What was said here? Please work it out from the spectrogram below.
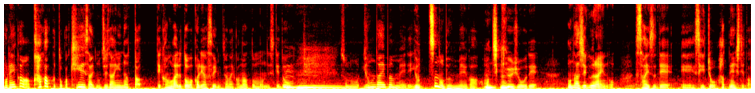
これが科学とか経済の時代になったって考えると分かりやすいんじゃないかなと思うんですけど、うんうん。その四大文明で4つの文明が、まあ、地球上で同じぐらいのサイズで、えー成長発展してた。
